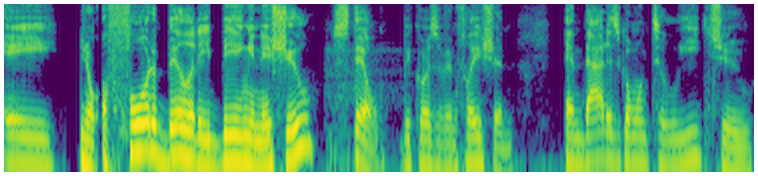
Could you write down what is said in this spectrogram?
a you know affordability being an issue still because of inflation and that is going to lead to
